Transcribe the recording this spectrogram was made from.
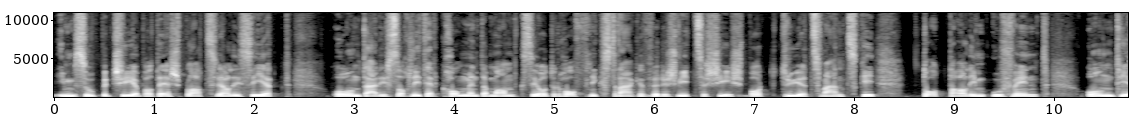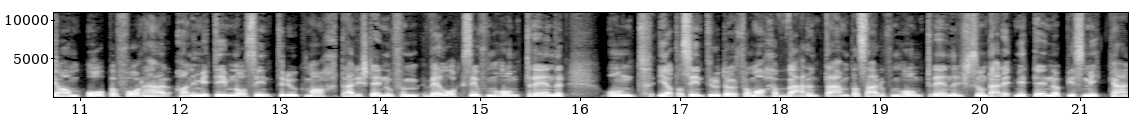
im Super-G einen Podestplatz realisiert. Und er war so ein der kommende Mann, der Hoffnungsträger für den Schweizer Skisport, 23 total im Aufwind. Und ich habe oben vorher habe ich mit ihm noch ein Interview gemacht. Er war dann auf dem Velo, auf dem Hometrainer. Und ich durfte das Interview machen, währenddem, dass er auf dem Hometrainer war. Und er hat mir dann etwas mitgegeben,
